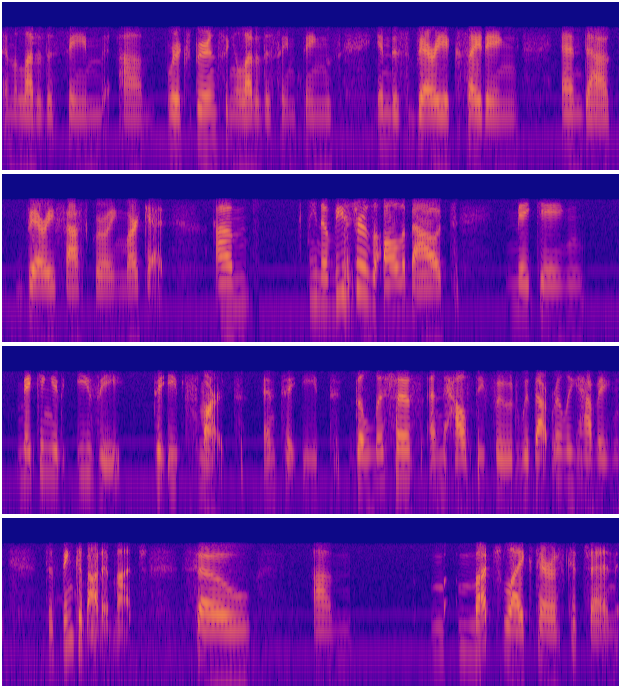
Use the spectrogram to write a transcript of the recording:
and a lot of the same. Um, we're experiencing a lot of the same things in this very exciting and uh, very fast-growing market. Um, you know, Veestro is all about making making it easy to eat smart and to eat delicious and healthy food without really having to think about it much. So, um, m- much like Terra's Kitchen,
